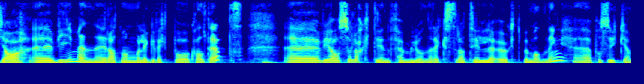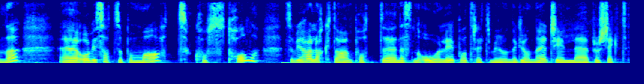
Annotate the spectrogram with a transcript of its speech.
Ja, eh, vi mener at man må legge vekt på kvalitet. Mm. Eh, vi har også lagt inn fem millioner ekstra til økt bemanning på sykehjemmene. Eh, og vi satser på mat, kosthold. Så vi har lagt av en pott eh, nesten årlig på 30 millioner kroner til eh, prosjekt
